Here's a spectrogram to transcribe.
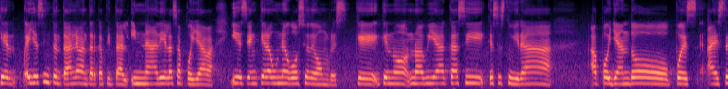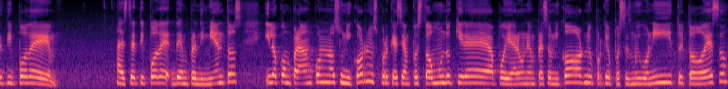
que ellas intentaban levantar capital y nadie las apoyaba y decían que era un negocio de hombres, que, que no, no había casi que se estuviera apoyando pues a este tipo de a este tipo de, emprendimientos y lo comparaban con los unicornios porque decían pues todo el mundo quiere apoyar a una empresa unicornio porque pues es muy bonito y todo eso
